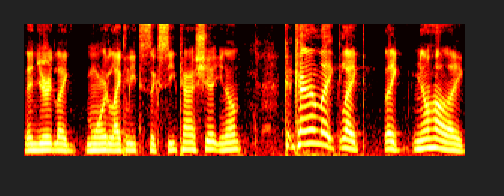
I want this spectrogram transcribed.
then you're like more likely to succeed kind of shit you know? C- kind of like like like you know how like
